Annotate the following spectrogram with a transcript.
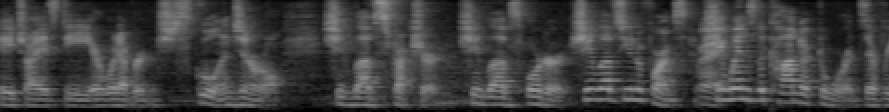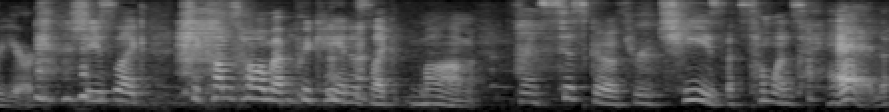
HISD or whatever school in general. She loves structure. She loves order. She loves uniforms. She wins the conduct awards every year. She's like, she comes home at pre-K and is like, "Mom, Francisco threw cheese at someone's head.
